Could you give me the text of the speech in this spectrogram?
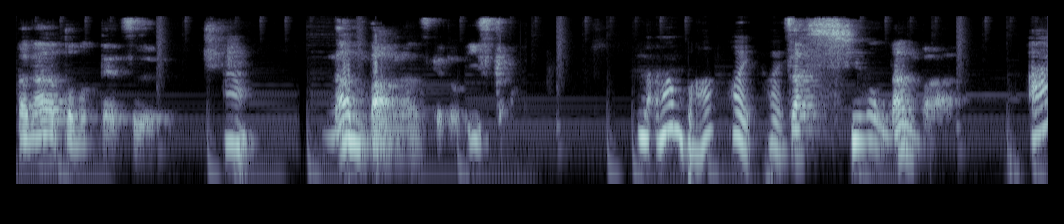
たなと思ったやつ、うん。ナンバーなんですけど、いいですか？な、ナンバー？はい、はい。雑誌のナンバー。あ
